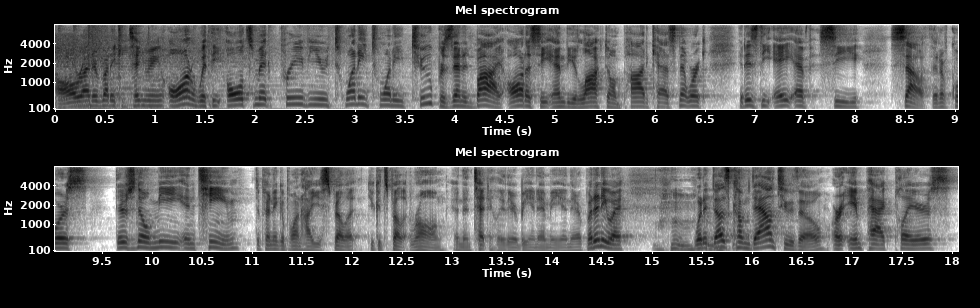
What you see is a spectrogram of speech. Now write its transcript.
All right, everybody, continuing on with the Ultimate Preview 2022 presented by Audacy and the Locked On Podcast Network. It is the AFC South. And of course, there's no me in team, depending upon how you spell it. You could spell it wrong, and then technically there'd be an ME in there. But anyway, what it does come down to, though, are impact players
